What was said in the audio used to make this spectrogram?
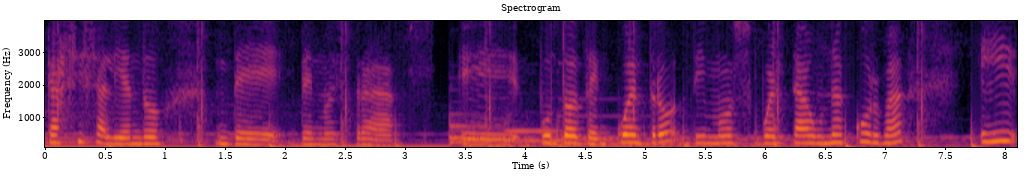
casi saliendo de, de eh, punto de encuentro, dimos vuelta a una curva y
